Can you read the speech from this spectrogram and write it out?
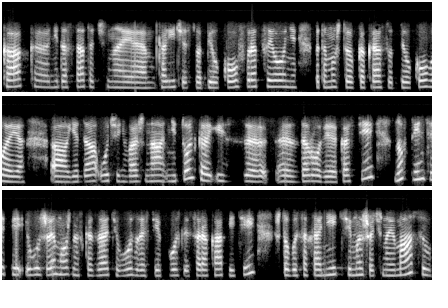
как э, недостаточное количество белков в рационе, потому что как раз вот белковая э, еда очень важна не только из э, э здоровья костей, но в принципе и уже можно сказать в возрасте после 45, чтобы сохранить мышечную массу.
